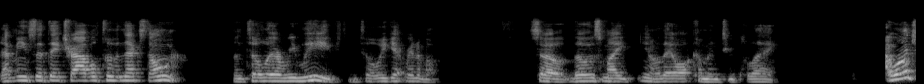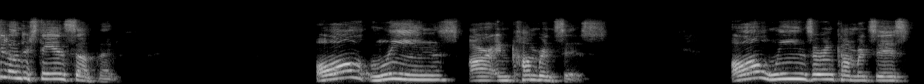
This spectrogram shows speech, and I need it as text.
That means that they travel to the next owner until they're relieved, until we get rid of them. So those might, you know, they all come into play. I want you to understand something. All liens are encumbrances. All liens are encumbrances,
